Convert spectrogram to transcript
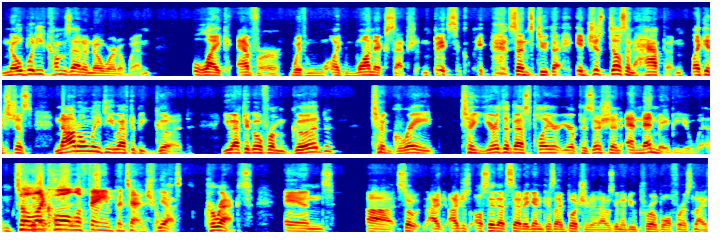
Nobody comes out of nowhere to win like ever with like one exception basically since 2000 it just doesn't happen like it's just not only do you have to be good you have to go from good to great to you're the best player at your position, and then maybe you win. So like Hall of Fame potential. Yes, correct. And uh, so I, I just I'll say that said again because I butchered it. I was going to do Pro Bowl first, and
